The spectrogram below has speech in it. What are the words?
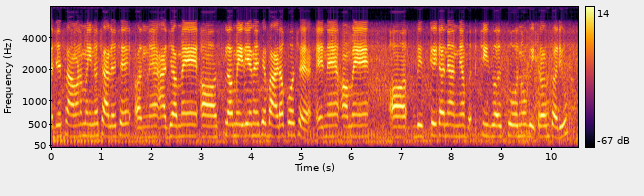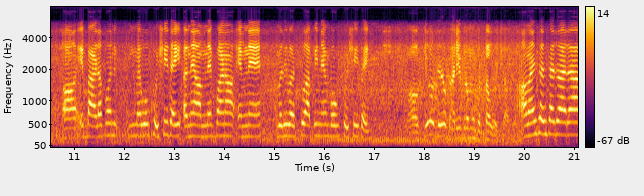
આજે શ્રાવણ મહિનો ચાલે છે અને આજે અમે સ્લમ એરિયાના જે બાળકો છે, એને અમે બિસ્કિટ અને અન્ય ચીજ વસ્તુઓનું વિતરણ કર્યું. એ બાળકોને બહુ ખુશી થઈ અને અમને પણ એમને બધી વસ્તુ આપીને બહુ ખુશી થઈ. કેવો કેવો કાર્યક્રમો કરતા હોય છે અમારી સંસ્થા દ્વારા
